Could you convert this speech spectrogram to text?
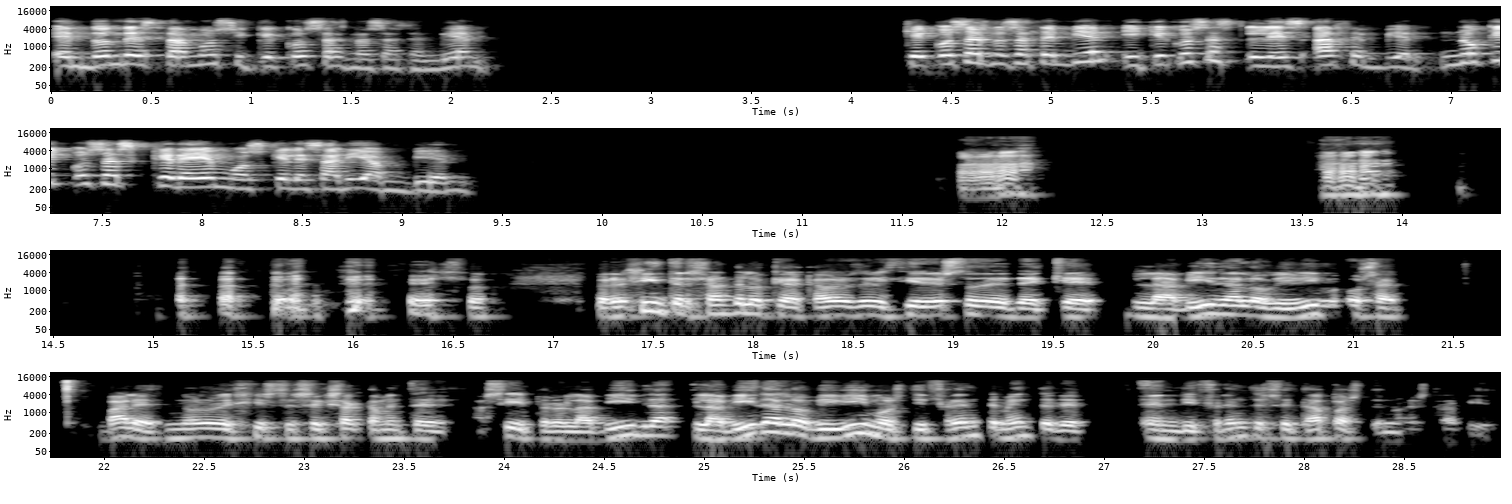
en dónde estamos y qué cosas nos hacen bien. Qué cosas nos hacen bien y qué cosas les hacen bien, no qué cosas creemos que les harían bien. Ah. Ah. Eso. Pero es interesante lo que acabas de decir, esto de, que la vida lo vivimos, o sea, vale, no lo dijiste exactamente así, pero la vida, la vida lo vivimos diferentemente en diferentes etapas de nuestra vida.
